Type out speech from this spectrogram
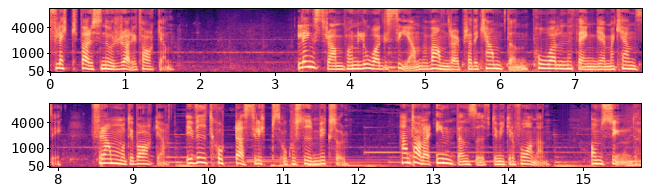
Fläktar snurrar i taken. Längst fram på en låg scen vandrar predikanten Paul Nethenge Mackenzie fram och tillbaka i vit skjorta, slips och kostymbyxor. Han talar intensivt i mikrofonen om synd.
